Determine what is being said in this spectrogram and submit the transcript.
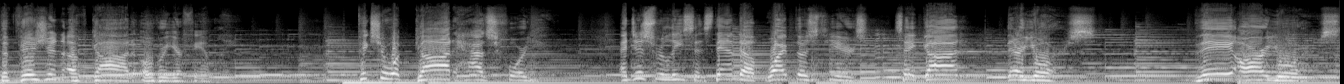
the vision of God over your family. Picture what God has for you. And just release it. Stand up, wipe those tears. Say, God, they're yours. They are yours.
